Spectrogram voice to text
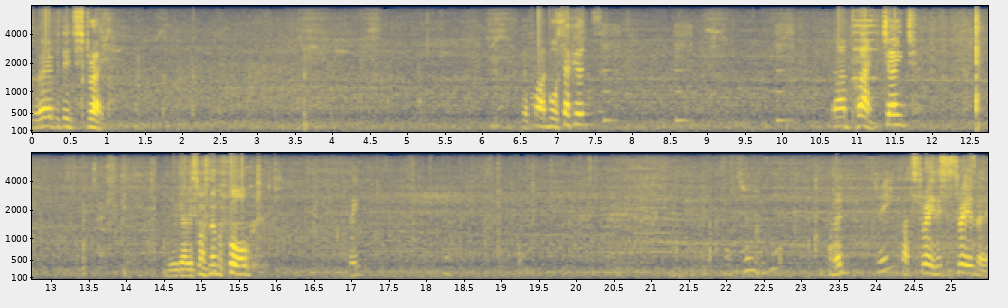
So everything's straight. Five more seconds. And plank, change. Here we go, this one's number four. I think. Three, isn't it? Three? That's three, this is three, isn't it?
